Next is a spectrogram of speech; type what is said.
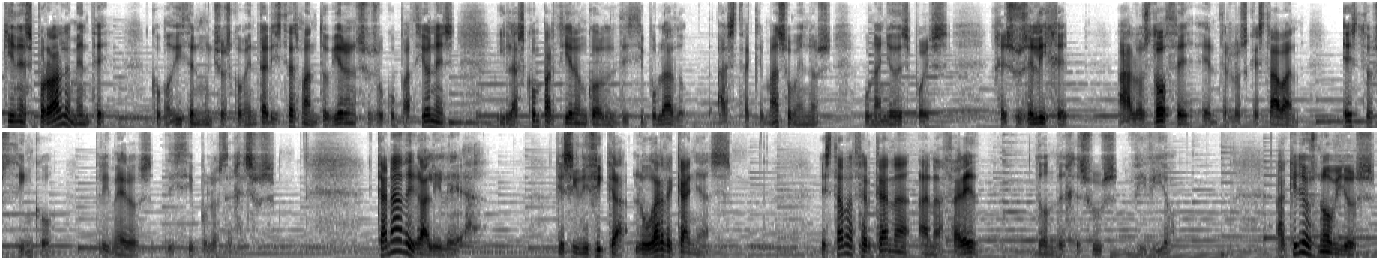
quienes probablemente, como dicen muchos comentaristas, mantuvieron sus ocupaciones y las compartieron con el discipulado, hasta que más o menos un año después Jesús elige a los doce entre los que estaban estos cinco primeros discípulos de Jesús. Caná de Galilea, que significa lugar de cañas, estaba cercana a Nazaret, donde Jesús vivió. Aquellos novios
